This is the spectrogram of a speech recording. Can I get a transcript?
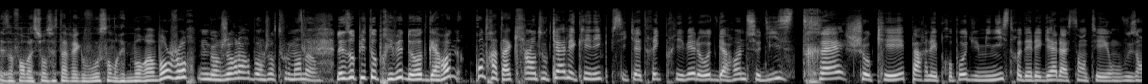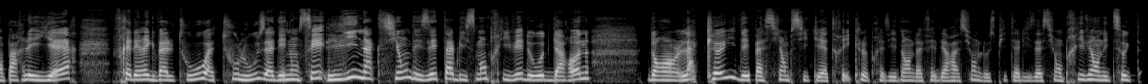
Les informations, c'est avec vous, Sandrine Morin. Bonjour. Bonjour Laure, bonjour tout le monde. Les hôpitaux privés de Haute-Garonne contre-attaquent. En tout cas, les cliniques psychiatriques privées de Haute-Garonne se disent très choquées par les propos du ministre délégué à la Santé. On vous en parlait hier. Frédéric Valtou, à Toulouse, a dénoncé l'inaction des établissements privés de Haute-Garonne dans l'accueil des patients psychiatriques. Le président de la Fédération de l'hospitalisation privée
